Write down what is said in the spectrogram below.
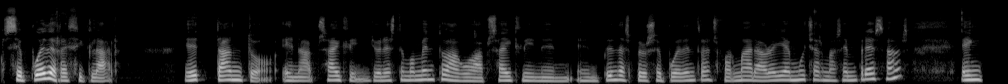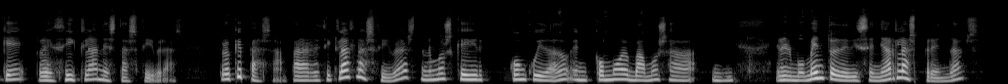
se puede reciclar. ¿eh? tanto en upcycling. Yo en este momento hago upcycling en, prendas, pero se pueden transformar. Ahora ya hay muchas más empresas en que reciclan estas fibras. Pero ¿qué pasa? Para reciclar las fibras tenemos que ir con cuidado en cómo vamos a, en el momento de diseñar las prendas,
